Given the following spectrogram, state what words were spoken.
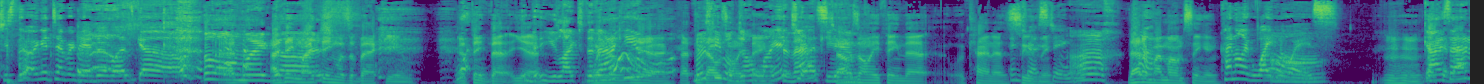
she's throwing a temper tantrum. Let's go. Oh my god. I think my thing was a vacuum. I think that yeah. You liked the When vacuum? yeah, I think Most that was people the only don't thing. like the vacuum. That was the only thing that kind of soothed me. Interesting. That or my mom singing. Kind of like white noise. Mm-hmm. Guys, I had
